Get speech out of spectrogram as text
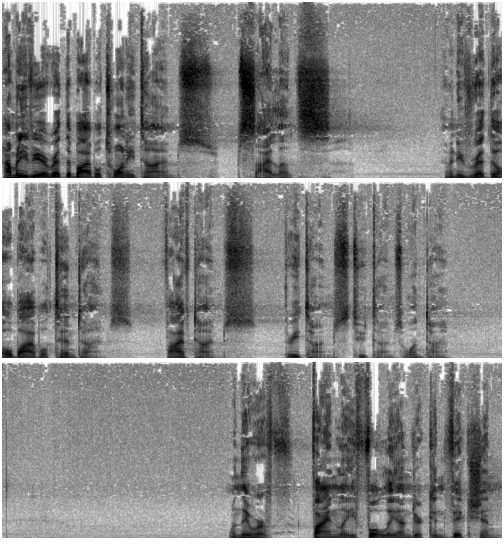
How many of you have read the Bible 20 times? Silence. How many of you have read the whole Bible 10 times? Five times? Three times? Two times? One time? When they were finally fully under conviction,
